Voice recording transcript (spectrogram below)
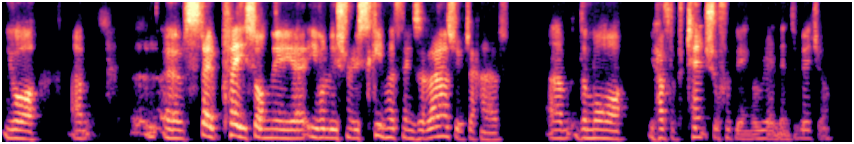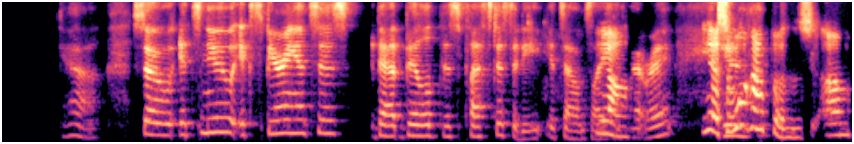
your um, uh, place on the uh, evolutionary scheme of things allows you to have, um, the more you have the potential for being a real individual. Yeah. So it's new experiences that build this plasticity, it sounds like. Yeah. Is that right? Yeah. So and what happens? Um,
